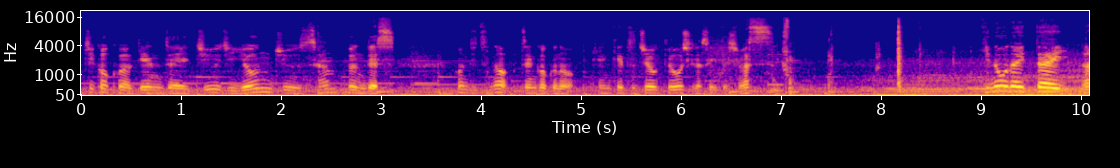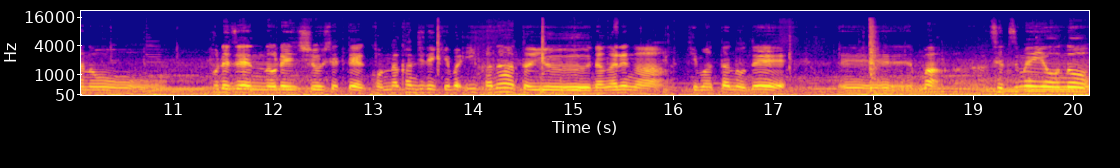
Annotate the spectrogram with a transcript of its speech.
時刻は現在10時43分です。本日の全国の献血状況をお知らせいたします。昨日だいたいあの、プレゼンの練習をしててこんな感じでいけばいいかなという流れが決まったので、えー、まあ説明用の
